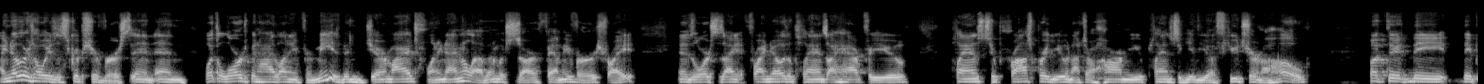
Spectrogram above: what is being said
I know there's always a scripture verse, and and what the Lord's been highlighting for me has been Jeremiah 29, 11, which is our family verse, right? And the Lord says, I, "For I know the plans I have for you, plans to prosper you, and not to harm you, plans to give you a future and a hope." But the, the, the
